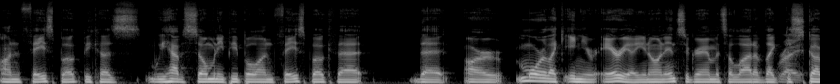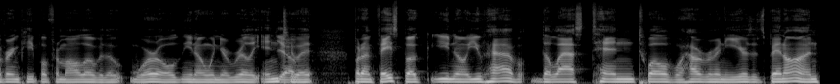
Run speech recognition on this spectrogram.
on Facebook because we have so many people on Facebook that that are more like in your area. You know, on Instagram it's a lot of like Right. discovering people from all over the world, you know, when you're really into Yep. it. But on Facebook, you know, you have the last 10, 12 or however many years it's been on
